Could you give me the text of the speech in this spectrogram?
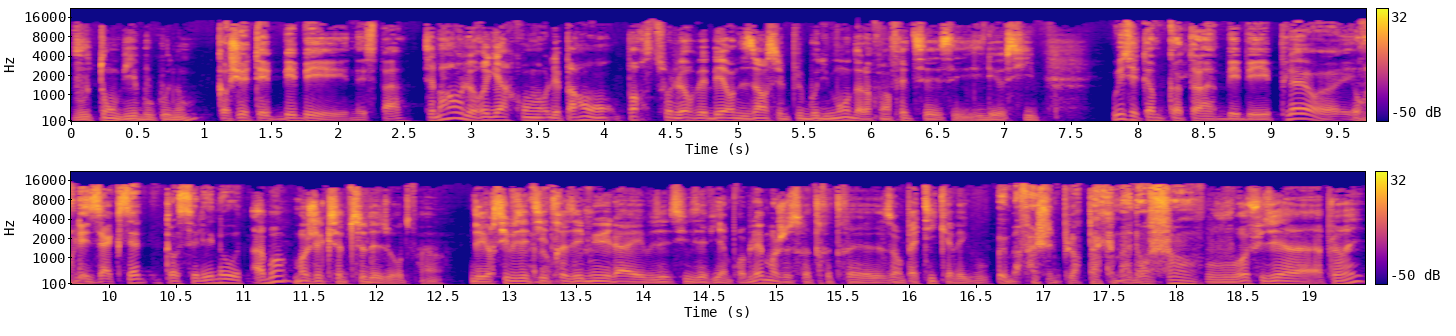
Vous tombiez beaucoup, non? Quand j'étais bébé, n'est-ce pas? C'est marrant le regard qu'on les parents portent sur leur bébé en disant c'est le plus beau du monde alors qu'en fait c'est, c'est- il est aussi. Oui, c'est comme quand un bébé pleure, et on les accepte quand c'est les nôtres. Ah bon? Moi j'accepte ceux des autres. Enfin, D'ailleurs si vous étiez très ému là et vous, si vous aviez un problème, moi je serais très très empathique avec vous. Oui, mais enfin, je ne pleure pas comme un enfant. Vous vous refusez à, à pleurer?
